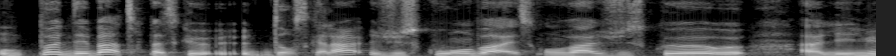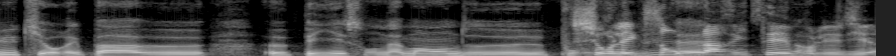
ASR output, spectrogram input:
On peut débattre parce que dans ce cas-là, jusqu'où on va? Est-ce qu'on va jusque euh, à l'élu qui n'aurait pas euh, payé son amende pour Sur l'exemplarité, vous voulez dire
